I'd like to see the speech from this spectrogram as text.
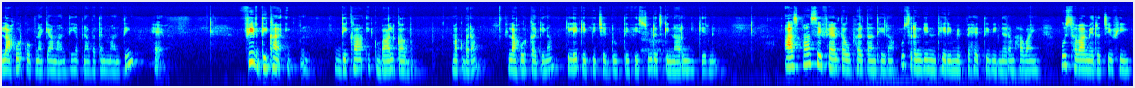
लाहौर को अपना क्या मानती है? अपना वतन मानती है। फिर दिखा दिखा इकबाल का मकबरा, लाहौर का किला किले के पीछे डूबते हुए सूरज की नारंगी किरणें। आसपास से फैलता उभरता अंधेरा। उस रंगीन अंधेरे में बहती हुई नरम हवाएँ, उस हवा में रची हुई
